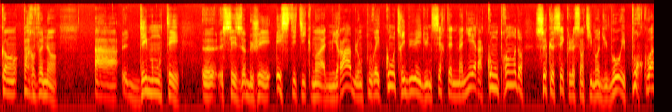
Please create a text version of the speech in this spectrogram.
qu'en parvenant à démonter euh, ces objets esthétiquement admirables, on pourrait contribuer d'une certaine manière à comprendre ce que c'est que le sentiment du beau et pourquoi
